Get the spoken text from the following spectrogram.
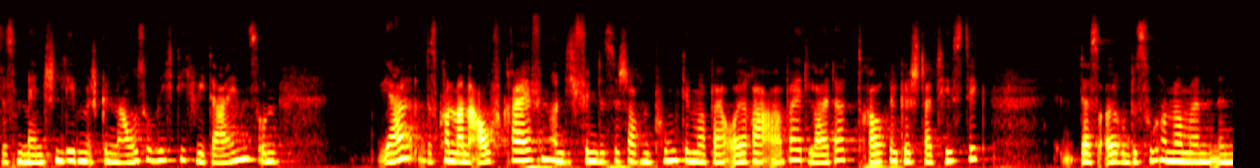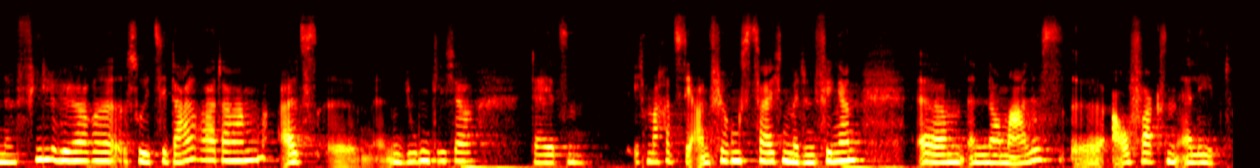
das Menschenleben ist genauso wichtig wie deins. Und ja, das kann man aufgreifen. Und ich finde, es ist auch ein Punkt, den man bei eurer Arbeit, leider traurige Statistik, dass eure Besucher nochmal eine viel höhere Suizidalrate haben als äh, ein Jugendlicher, der jetzt, ein, ich mache jetzt die Anführungszeichen mit den Fingern, ähm, ein normales äh, Aufwachsen erlebt.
